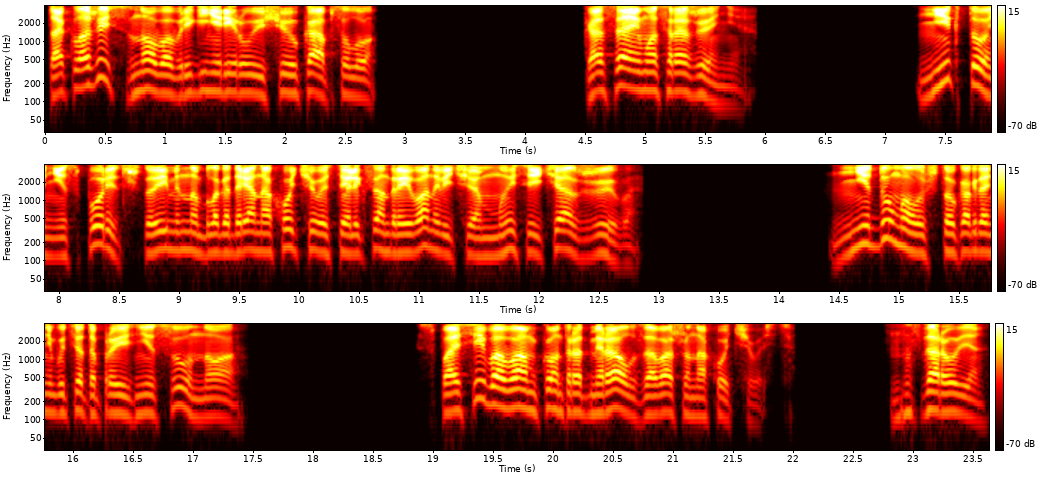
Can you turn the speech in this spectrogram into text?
так ложись снова в регенерирующую капсулу. Касаемо сражения. Никто не спорит, что именно благодаря находчивости Александра Ивановича мы сейчас живы. Не думал, что когда-нибудь это произнесу, но... Спасибо вам, контр-адмирал, за вашу находчивость. На здоровье.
